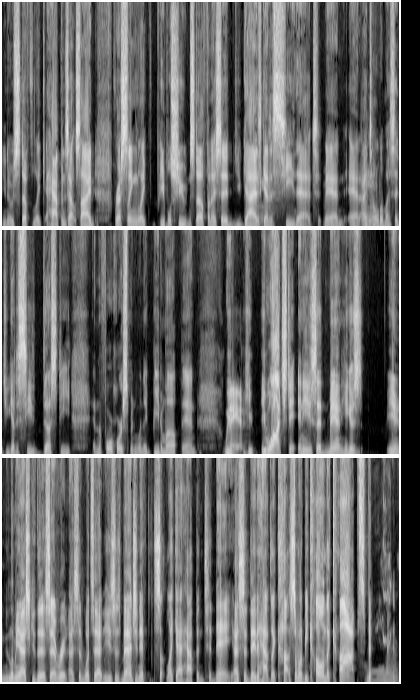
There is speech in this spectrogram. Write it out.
you know, stuff like happens outside wrestling, like people shoot and stuff. And I said, you guys got to see that, man. And I Mhm. told him, I said, you got to see Dusty and the Four Horsemen when they beat him up. And we Man. he he watched it and he said, man, he goes. Let me ask you this, Everett. I said, "What's that?" He says, "Imagine if something like that happened today." I said, "They'd have the co- someone be calling the cops." man." Mm.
